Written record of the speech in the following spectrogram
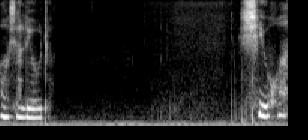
往下流着。喜欢。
